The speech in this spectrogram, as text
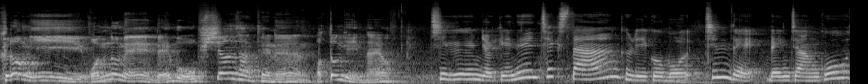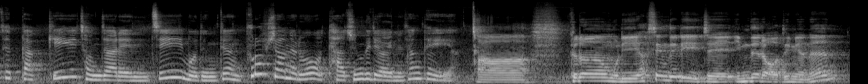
그럼 이 원룸의 내부 옵션 상태는 어떤 게 있나요? 지금 여기는 책상 그리고 뭐 침대, 냉장고, 세탁기, 전자레인지 뭐 등등 풀옵션으로 다 준비되어 있는 상태예요. 아, 그럼 우리 학생들이 이제 임대를 얻으면은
